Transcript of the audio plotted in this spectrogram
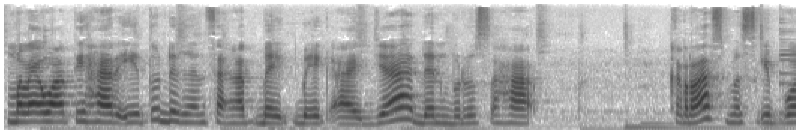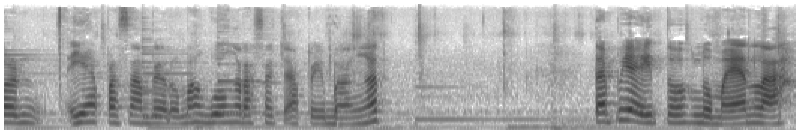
melewati hari itu dengan sangat baik-baik aja dan berusaha keras meskipun ya pas sampai rumah gue ngerasa capek banget. Tapi ya itu lumayan lah.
